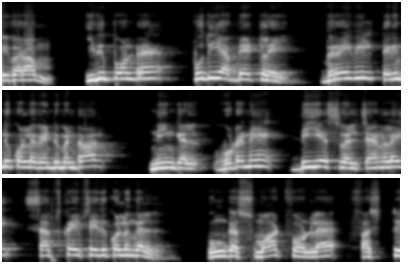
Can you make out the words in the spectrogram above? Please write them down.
விவரம். இது போன்ற புதிய அப்டேட்களை விரைவில் தெரிந்து கொள்ள வேண்டுமென்றால் நீங்கள் உடனே டிஎஸ்எல் சேனலை சப்ஸ்கிரைப் செய்து கொள்ளுங்கள். உங்கள் ஸ்மார்ட் ஃபோனில் first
